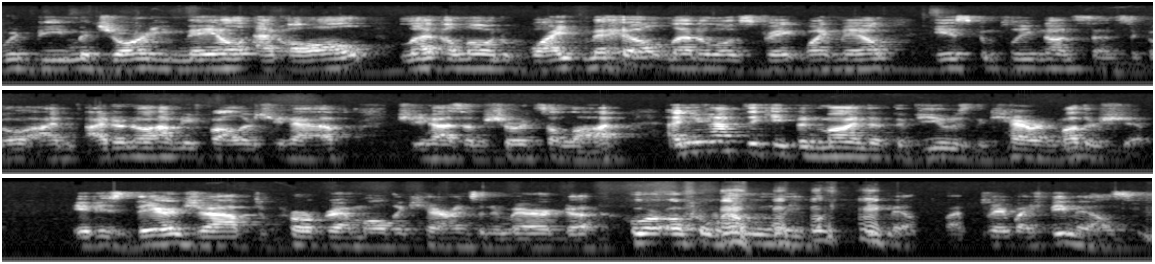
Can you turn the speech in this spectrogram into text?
would be majority male at all, let alone white male, let alone straight white male, is complete nonsensical. I, I don't know how many followers she have. She has, I'm sure it's a lot. And you have to keep in mind that The View is the Karen mothership. It is their job to program all the Karens in America, who are overwhelmingly female, very by females,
